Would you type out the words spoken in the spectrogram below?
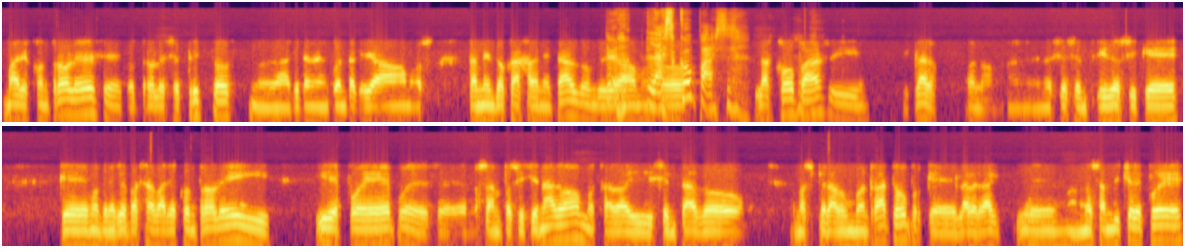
varios controles, eh, controles estrictos. Eh, Hay que tener en cuenta que llevábamos también dos cajas de metal donde llevábamos Las dos- copas. las copas y, y claro, bueno, en ese sentido sí que, que hemos tenido que pasar varios controles y, y después pues eh, nos han posicionado, hemos estado ahí sentados, hemos esperado un buen rato porque la verdad eh, nos han dicho después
